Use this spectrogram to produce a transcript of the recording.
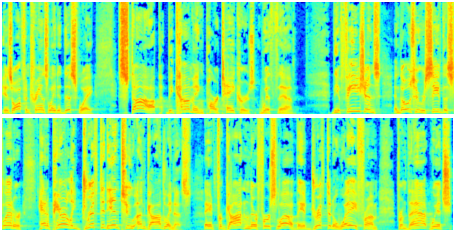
is often translated this way Stop becoming partakers with them. The Ephesians and those who received this letter had apparently drifted into ungodliness. They had forgotten their first love. They had drifted away from, from that which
